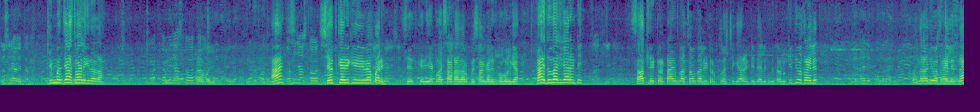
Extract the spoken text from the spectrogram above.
दुसऱ्या वेताला किंमत जास्त व्हायला की दादा किंमत कमी जास्त होत हा शेतकरी की व्यापारी? शेतकरी. एक लाख साठ हजार रुपये सांगाले बघून घ्या. काय दुधाची गॅरंटी सात लिटर टाइमला चौदा लिटर प्लसची गॅरंटी द्यालीत मित्रांनो. किती दिवस राहिलेत? पंधरा दिवस. राहिलेत ना?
